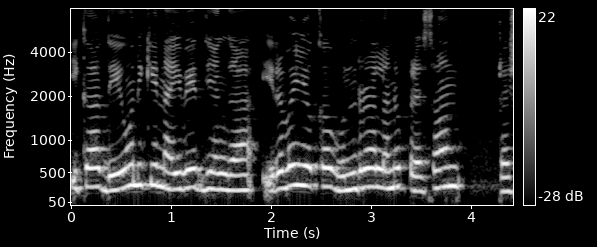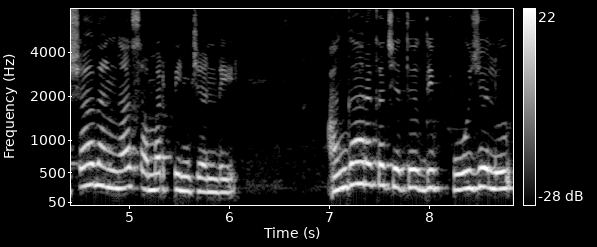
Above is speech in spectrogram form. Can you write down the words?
ఇక దేవునికి నైవేద్యంగా ఇరవై ఒక్క ఉండ్రాలను ప్రశా ప్రసాదంగా సమర్పించండి. అంగారక చతుర్థి పూజలు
